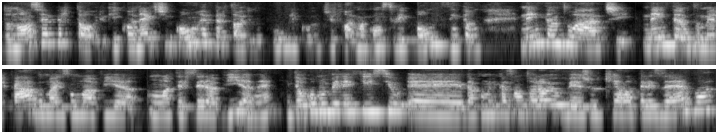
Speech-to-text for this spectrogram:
do nosso repertório que conecte com o repertório do público, de forma a construir pontes. Então, nem tanto arte, nem tanto mercado, mas uma via, uma terceira via, né? Então, como benefício é, da comunicação autoral, eu vejo que ela preserva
